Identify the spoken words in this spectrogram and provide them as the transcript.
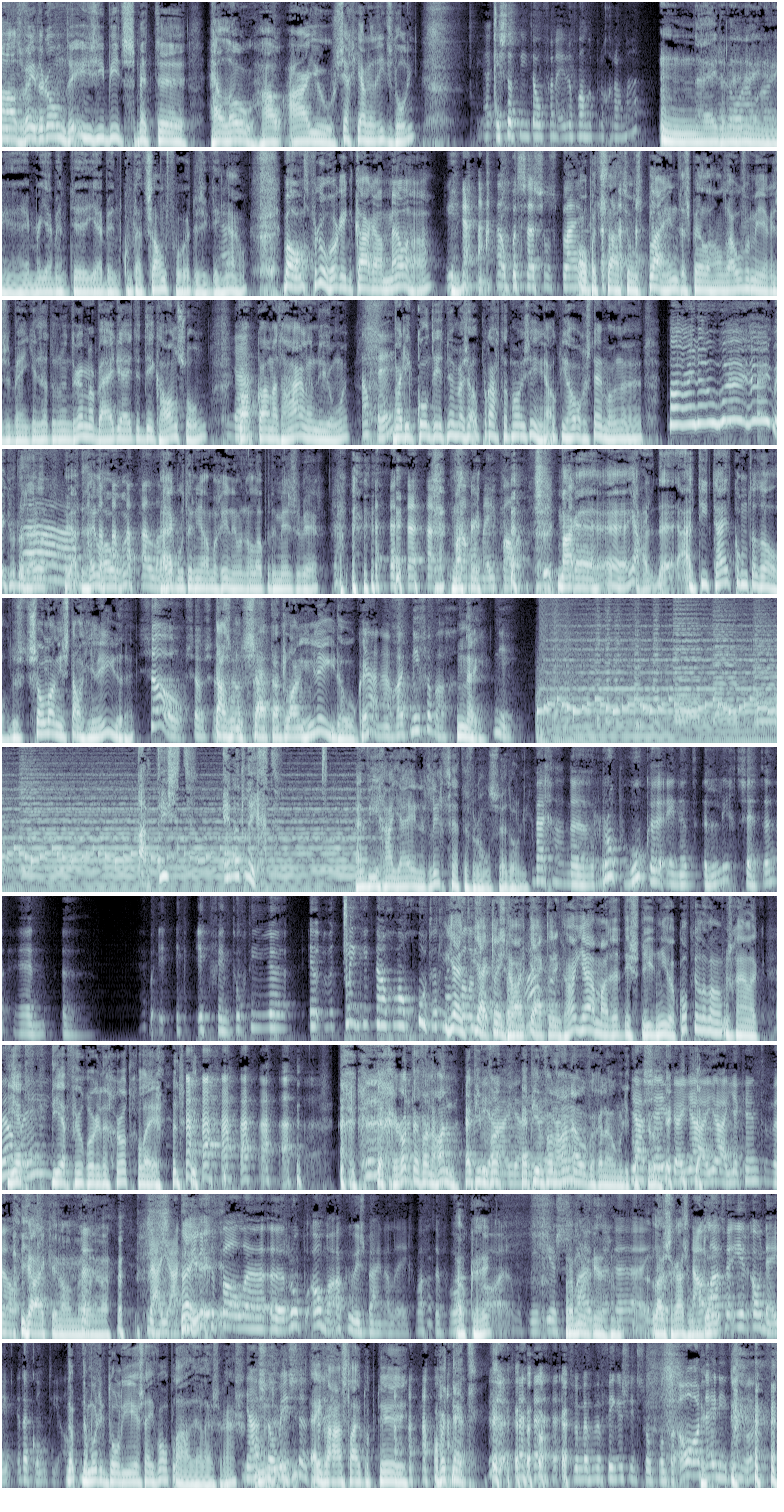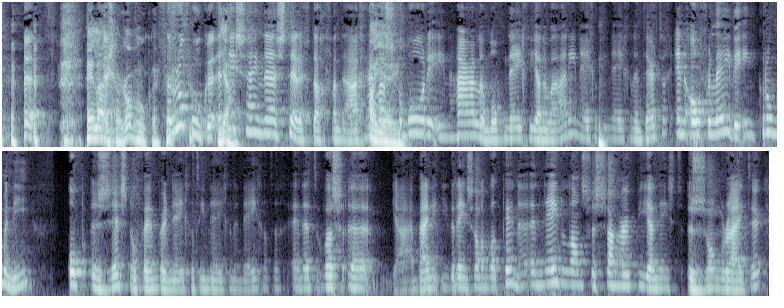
Nogmaals, wederom de Easy Beats met eh, Hello, how are you? Zeg jou dat iets, Dolly? Ja, is dat niet ook van een of ander programma? Mm, Nee, nee, nee, nee, maar jij, bent, eh, jij bent, komt uit Zandvoort, dus ik denk nou... Want vroeger in Caramella, Ja, op het stationsplein. op het Stationsplein... daar speelde Hans Overmeer in zijn bandje. Er zat toen een drummer bij, die heette Dick Hansson. Ja. Kwam, kwam uit Haarlem, de jongen. Oké. Maar die kon dit nummer zo prachtig mooi zingen. Ook die hoge stem van... way, weet je wat, dat is hele, Ah. ja, dat is. Leuk. Ja, ik moet er niet aan beginnen, want dan lopen de mensen weg. Wel meevallen. Maar eh, eh, ja, de- uit die tijd komt dat al. Dus zo lang is het al geleden. Zo, zo, zo. Dat is zo, zo. ontzettend lang geleden ook, hè? Ja, nou had ik niet verwacht. Nee. Nee. Artiest in het licht. En wie ga jij in het licht zetten voor ons, eh, Dolly? Wij gaan eh, Rob Hoeken in het licht zetten. En ik, ik, vind toch die... eh, eh, klink ik nou gewoon goed? Het lijkt Jij, wel klinkt hard, hard- jij klinkt hard. Ja, maar dat is die nieuwe koptelefoon waarschijnlijk. Wel, die, heb, nee. die heb vroeger in de grot gelegen. de grotte van Han. Heb je hem Ja, van, ja, heb je hem ja, van ja. Han overgenomen, die Ja, zeker. Ja, ja, je kent hem wel. Ja, ik ken hem wel, ja. Nou ja, in Nee, ieder eh, geval, eh, eh, Rob... Oh, mijn accu is bijna leeg. Wacht even hoor. Oké. Oh, dan moet ik eerst Dan moet ik Eh, luisteraars, Nou, moet laten we eerst... Oh nee, daar komt hij al. Dan, dan moet ik Dolly eerst even opladen, luisteraars. Ja, zo is het. Even aansluiten op, de, op het net. Even met mijn vingers in het stopcontact. Oh nee, niet doen hoor. Hé, hey, luister, Rob Hoeken. Rob Hoeken, het Ja. is zijn eh, sterfdag vandaag. Hij Oh, was geboren in Haarlem op 9 januari 1939 en overleden in Krommenie op 6 november 1999. En het was, eh, ja, bijna iedereen zal hem wel kennen, een Nederlandse zanger, pianist, songwriter.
